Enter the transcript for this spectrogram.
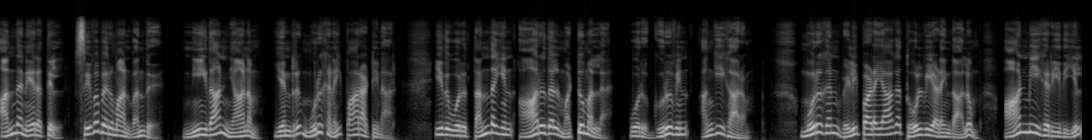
அந்த நேரத்தில் சிவபெருமான் வந்து நீதான் ஞானம் என்று முருகனை பாராட்டினார். இது ஒரு தந்தையின் ஆறுதல் மட்டுமல்ல ஒரு குருவின் அங்கீகாரம். முருகன் வெளிப்படையாக தோல்வியடைந்தாலும் ஆன்மீக ரீதியில்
